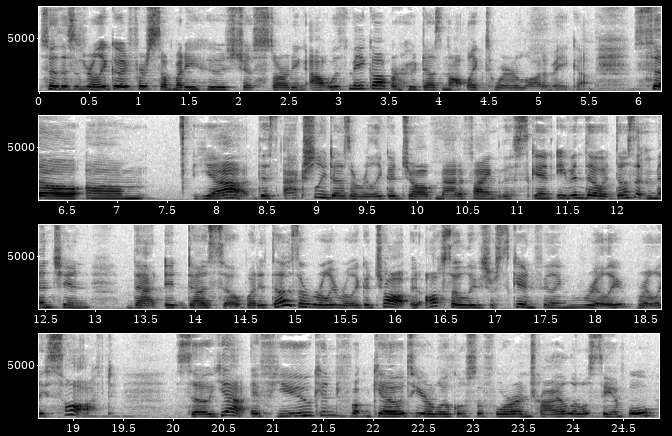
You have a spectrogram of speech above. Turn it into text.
So this is really good for somebody who's just starting out with makeup or who does not like to wear a lot of makeup. So, um, yeah, this actually does a really good job mattifying the skin, even though it doesn't mention that it does so, but it does a really, really good job. It also leaves your skin feeling really, really soft. So yeah, if you can go to your local Sephora and try a little sample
